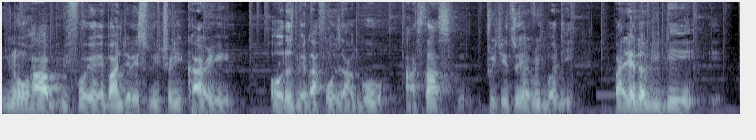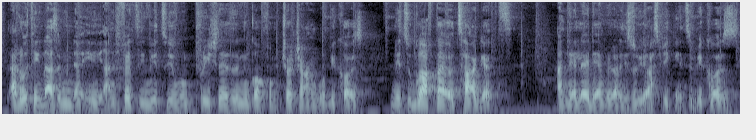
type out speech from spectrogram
you know how before your evangelist will literally carry all those megaphones and go and start preaching to everybody. By the end of the day, I don't think that's an effective way to even preach. Let's even come from church angle because you need to go after your target and then let them realize is who you are speaking to. Because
